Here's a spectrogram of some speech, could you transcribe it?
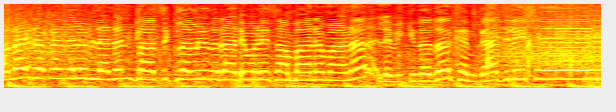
Alright, അപ്പൊ എന്തായാലും ലണ്ടൻ ക്ലാസിക് നൽകുന്ന ഒരു അടിപൊളി സമ്മാനമാണ് ലഭിക്കുന്നത്. കൺഗ്രാറ്റുലേഷൻ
